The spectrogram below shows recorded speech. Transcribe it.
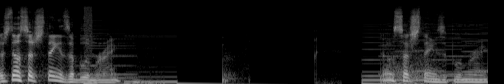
There's no such thing as a bloomerang. No such thing as a bloomerang.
